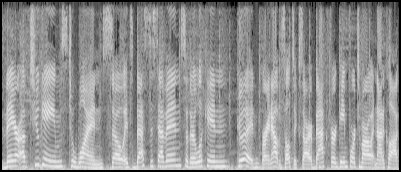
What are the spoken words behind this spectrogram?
They are up two games to one, so it's best to seven. So they're looking good right now. The Celtics are back for game four tomorrow at 9 o'clock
